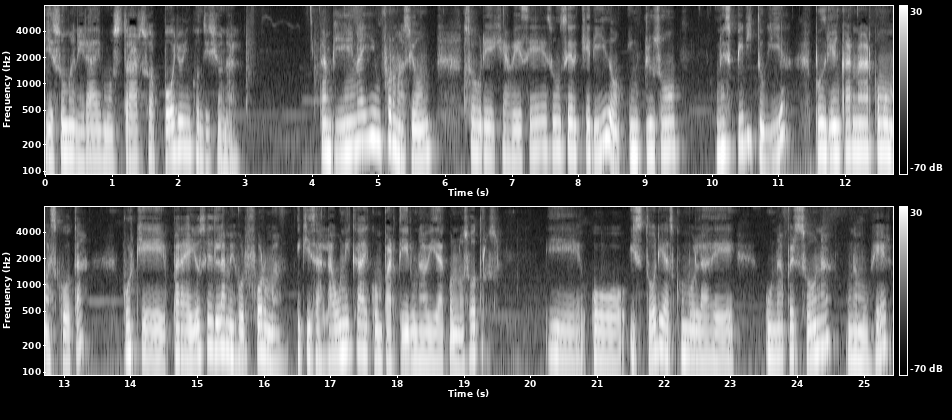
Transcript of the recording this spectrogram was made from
y es su manera de mostrar su apoyo incondicional. También hay información sobre que a veces un ser querido, incluso un espíritu guía, podría encarnar como mascota porque para ellos es la mejor forma y quizás la única de compartir una vida con nosotros. Eh, o historias como la de una persona, una mujer,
